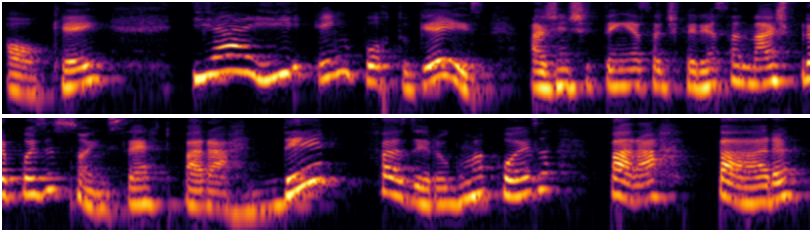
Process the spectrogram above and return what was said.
ok? E aí, em português, a gente tem essa diferença nas preposições, certo? Parar de fazer alguma coisa, parar para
